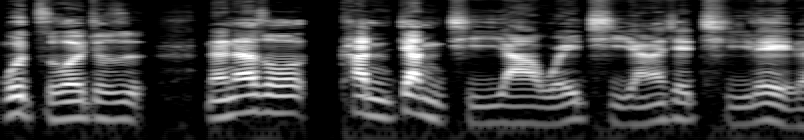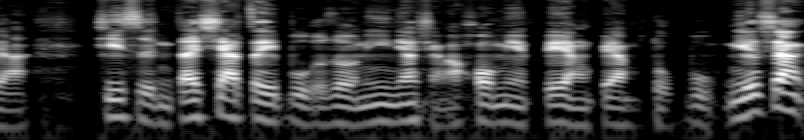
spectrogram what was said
我只会就是人家说看象棋呀、围棋啊那些棋类的啊，其实你在下这一步的时候，你一定要想到后面非常非常多步，你要像。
